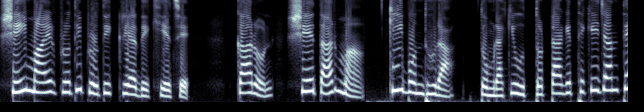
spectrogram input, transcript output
সেই মায়ের প্রতি প্রতিক্রিয়া দেখিয়েছে। কারণ সে তার মা। কি বন্ধুরা, তোমরা কি উত্তরটা আগের থেকেই জানতে?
